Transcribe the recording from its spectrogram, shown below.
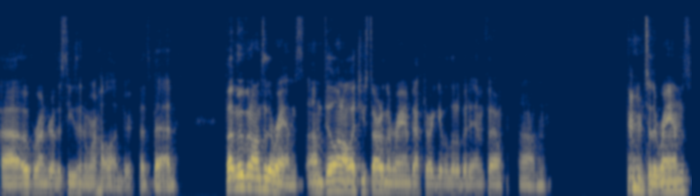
uh over under of the season, and we're all under. That's bad. But moving on to the Rams. Um, Dylan, I'll let you start on the Rams after I give a little bit of info. Um to the Rams.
